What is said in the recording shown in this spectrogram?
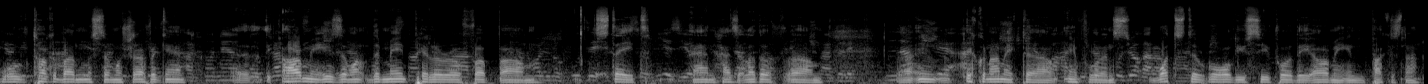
We'll talk about Mr. Musharraf again. Uh, the army is the, one, the main pillar of um, state and has a lot of um, uh, in economic uh, influence. What's the role you see for the army in Pakistan?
